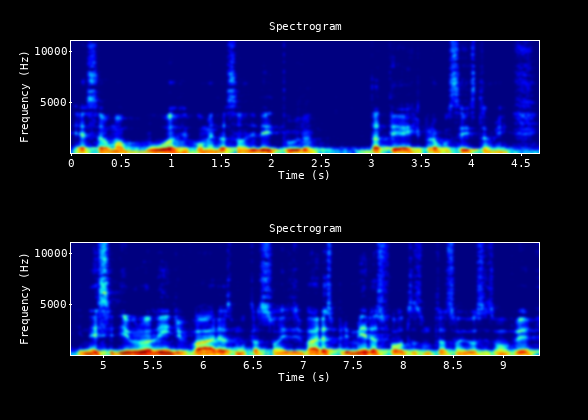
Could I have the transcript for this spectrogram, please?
Essa é uma boa recomendação de leitura da TR para vocês também. E nesse livro, além de várias mutações e várias primeiras fotos das mutações, vocês vão ver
